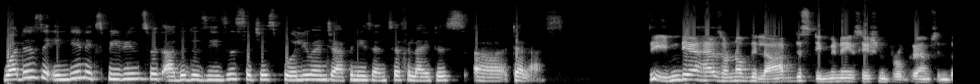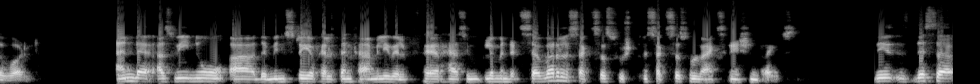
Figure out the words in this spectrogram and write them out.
what does the Indian experience with other diseases such as polio and Japanese encephalitis uh, tell us? See, India has one of the largest immunization programs in the world. And uh, as we know, uh, the Ministry of Health and Family Welfare has implemented several successful, successful vaccination drives this, this uh,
